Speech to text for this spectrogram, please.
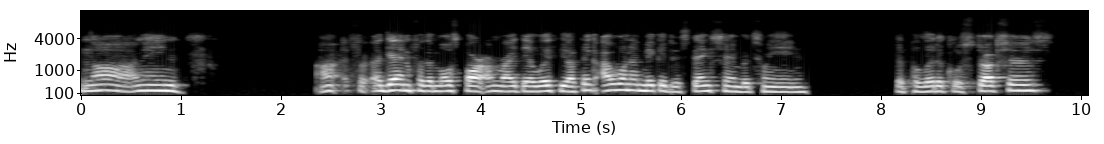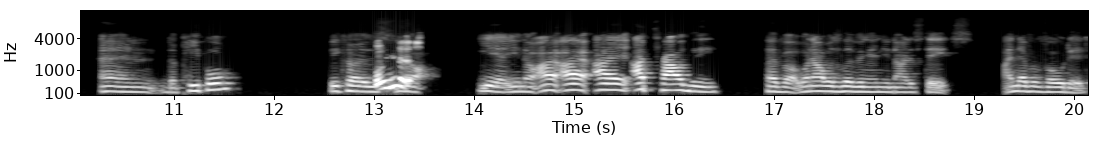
no, I mean, I, for, again, for the most part, I'm right there with you. I think I want to make a distinction between the political structures and the people because oh, yeah. you know, Yeah, you know, I I I, I proudly have uh, when I was living in the United States, I never voted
